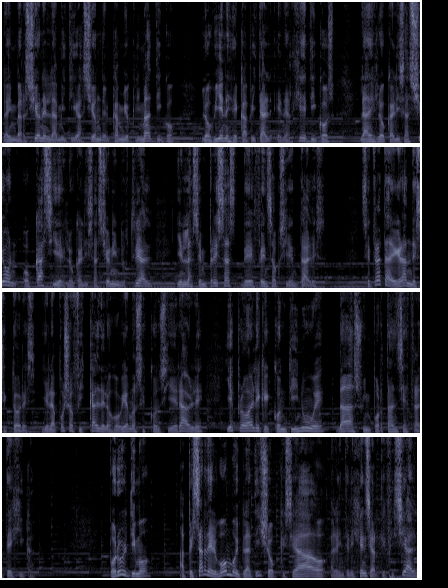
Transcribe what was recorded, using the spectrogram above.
la inversión en la mitigación del cambio climático, los bienes de capital energéticos, la deslocalización o casi deslocalización industrial y en las empresas de defensa occidentales. Se trata de grandes sectores y el apoyo fiscal de los gobiernos es considerable y es probable que continúe dada su importancia estratégica. Por último, a pesar del bombo y platillo que se ha dado a la inteligencia artificial,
